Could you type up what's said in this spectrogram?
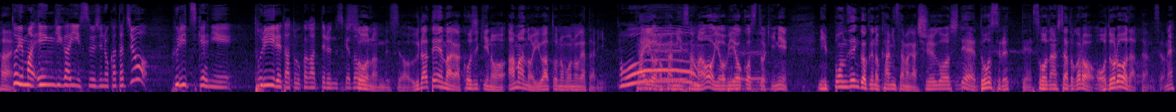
はい。という、まあ、縁起がいい数字の形を振り付けに取り入れたと伺ってるんですけど。そうなんですよ。裏テーマが古事記の天の岩戸の物語。太陽の神様を呼び起こすときに日本全国の神様が集合してどうするって相談したところ踊ろうだったんですよね。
